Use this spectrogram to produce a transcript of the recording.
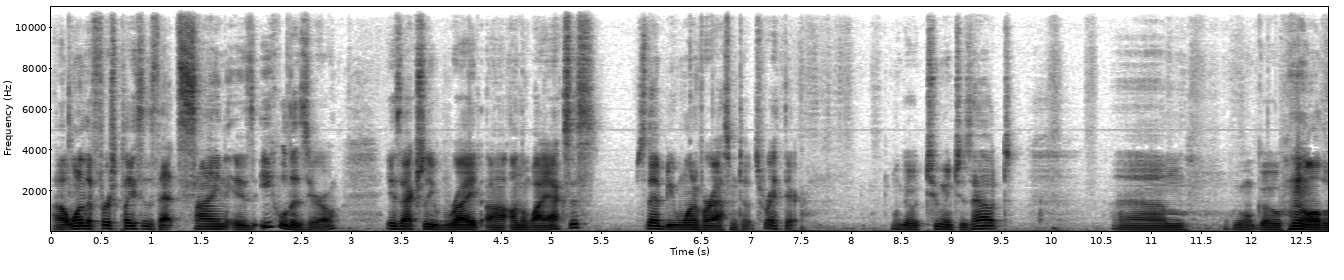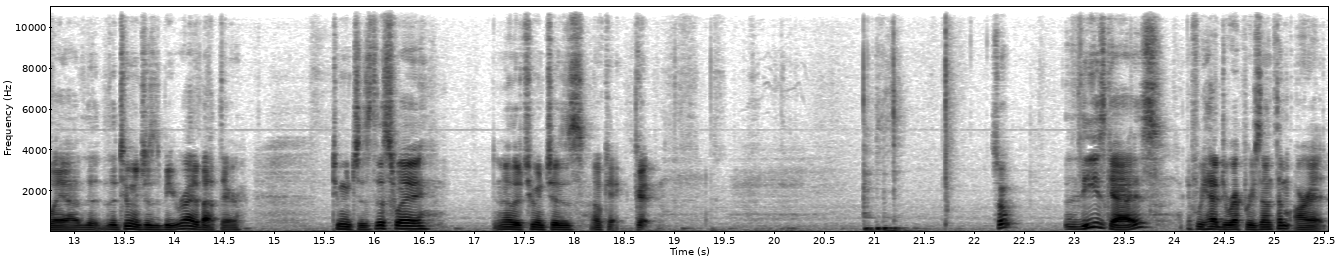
Uh, one of the first places that sine is equal to 0 is actually right uh, on the y-axis. So that'd be one of our asymptotes right there. We'll go two inches out. Um, we won't go all the way out. The, the two inches would be right about there. Two inches this way, another two inches. Okay, good. So these guys, if we had to represent them, are at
